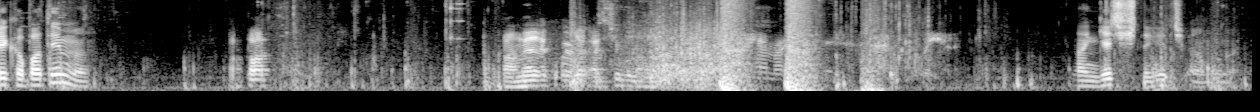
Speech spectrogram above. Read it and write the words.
Burayı kapatayım mı? Kapat. Kamera koyacak açı bulamadım. Lan geç işte geç. Amına.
